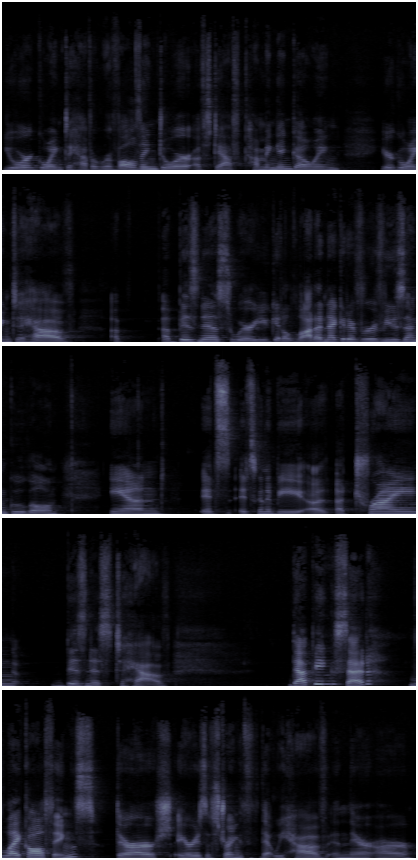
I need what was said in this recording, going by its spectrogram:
you're going to have a revolving door of staff coming and going. You're going to have a, a business where you get a lot of negative reviews on Google, and it's it's going to be a, a trying business to have. That being said, like all things, there are areas of strength that we have, and there are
